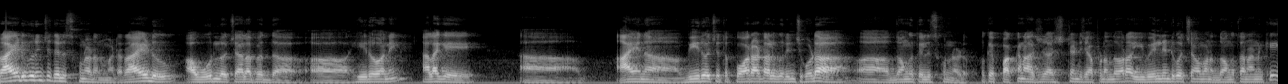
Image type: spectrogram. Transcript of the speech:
రాయుడు గురించి తెలుసుకున్నాడు అనమాట రాయుడు ఆ ఊర్లో చాలా పెద్ద హీరో అని అలాగే ఆయన వీరోచిత పోరాటాల గురించి కూడా దొంగ తెలుసుకున్నాడు. ఓకే పక్కన అసిస్టెంట్ చెప్పడం ద్వారా ఈ వెళ్ళింటికి వచ్చాము మన దొంగతనానికి.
